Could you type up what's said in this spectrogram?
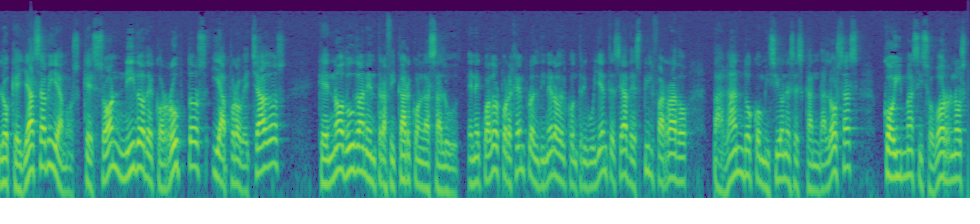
lo que ya sabíamos, que son nido de corruptos y aprovechados que no dudan en traficar con la salud. En Ecuador, por ejemplo, el dinero del contribuyente se ha despilfarrado pagando comisiones escandalosas, coimas y sobornos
